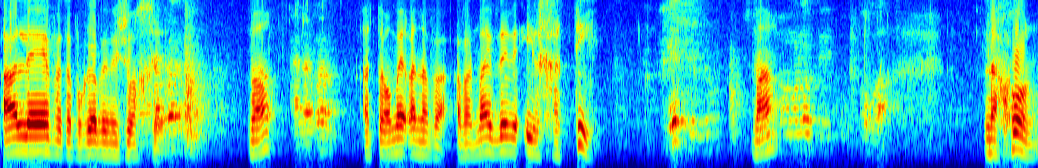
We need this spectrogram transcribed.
א', אתה פוגע במישהו אחר. מה? ענווה. אתה אומר ענווה, אבל מה ההבדל הלכתי? מה? נכון,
